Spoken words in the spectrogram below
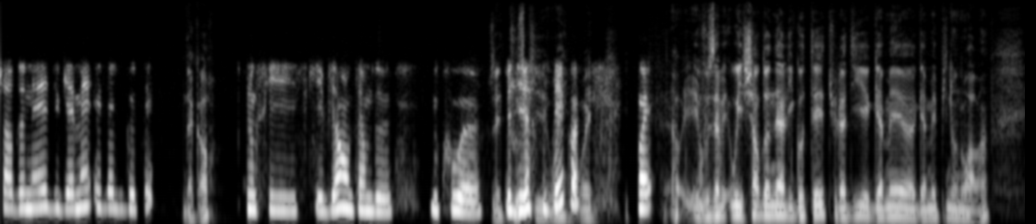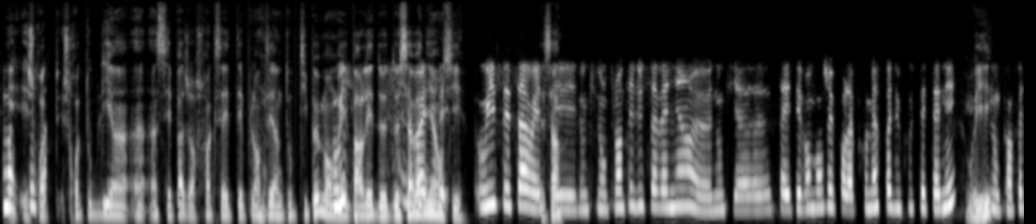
chardonnay, du gamay et de la ligotée. D'accord. Donc ce qui, ce qui est bien en termes de du coup de diversité quoi. Oui. Ouais. Et vous avez oui chardonnay à ligoté, tu l'as dit, et gamay, gamay pinot noir. Hein et, je, crois que, je crois que tu oublies un, un, cépage, alors je crois que ça a été planté un tout petit peu, mais on m'avait parlé de, de savagnin aussi. Oui, c'est ça, ouais. Ça donc ils ont planté du savagnin, euh, donc ça a été vendangé pour la première fois du coup cette année. Oui. Donc en fait,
